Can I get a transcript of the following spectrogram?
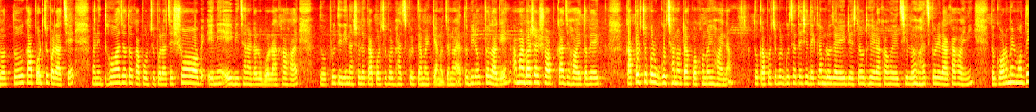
যত কাপড় চোপড় আছে মানে ধোয়া যত কাপড় চোপড় আছে, সব এনে এই বিছানাটার উপর রাখা হয়। তো প্রতিদিন আসলে কাপড় চোপড় ভাজ করতে আমার কেন যেন এত বিরক্ত লাগে। আমার বাসার সব কাজ হয়, তবে কাপড় চোপড় গোছানোটা কখনোই হয় না। তো কাপড় চোপড় গুছাতে এসে দেখলাম রোজার এই ড্রেসটাও ধুয়ে রাখা হয়েছিল, ভাজ করে রাখা হয়নি। তো গরমের মধ্যে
